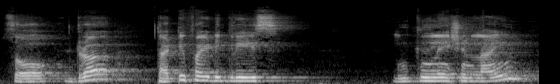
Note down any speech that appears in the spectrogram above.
So draw 35 degrees inclination line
